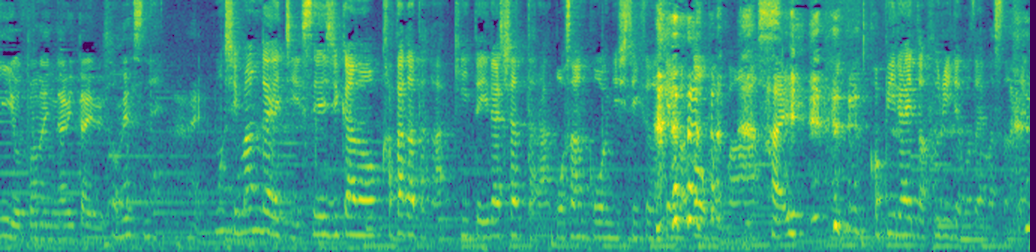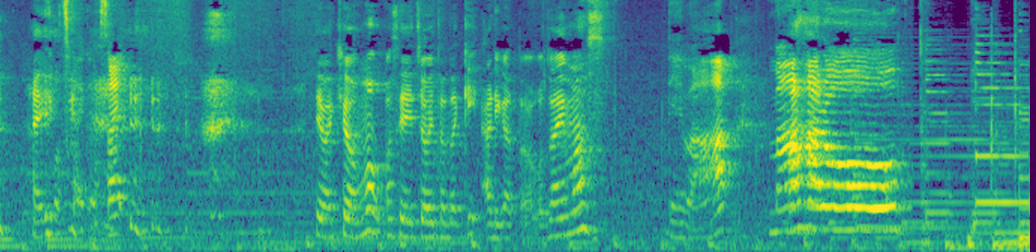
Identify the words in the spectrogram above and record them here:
いい大人になりたいですね。すね。はい。もし万が一政治家の方々が聞いていらっしゃったらご参考にしていただければと思います、はい、コピーライトはフリーでございますのではい。お使いください。では今日もご清聴いただきありがとうございます。ではマハロー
